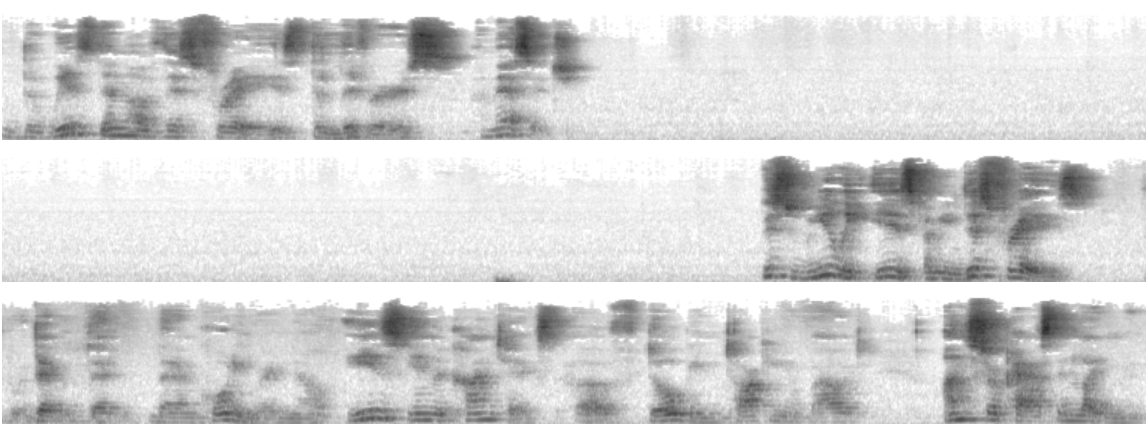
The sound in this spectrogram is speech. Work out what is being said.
the wisdom of this phrase delivers a message. This really is, I mean, this phrase that, that, that I'm quoting right now is in the context of Dogen talking about unsurpassed enlightenment,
